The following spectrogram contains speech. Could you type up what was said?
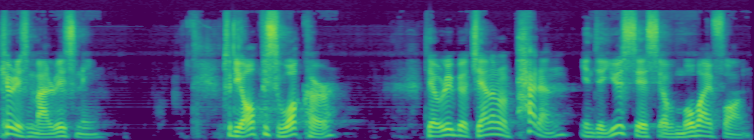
Here is my reasoning. To the office worker, there will be a general pattern in the usage of mobile phone.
